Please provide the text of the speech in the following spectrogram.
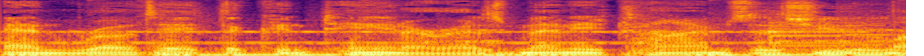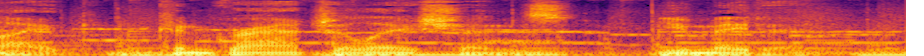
and rotate the container as many times as you like. Congratulations, you made it.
